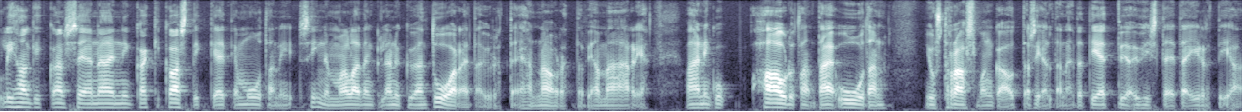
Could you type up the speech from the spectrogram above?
lihankin kanssa ja näin, niin kaikki kastikkeet ja muuta, niin sinne mä laitan kyllä nykyään tuoreita yrttejä ihan naurettavia määriä. Vähän niin kuin haudutan tai uutan just rasvan kautta sieltä näitä tiettyjä yhdisteitä irti ja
